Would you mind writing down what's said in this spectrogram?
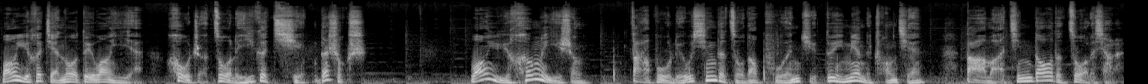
王宇和简诺对望一眼，后者做了一个请的手势。王宇哼了一声，大步流星的走到普文举对面的床前，大马金刀的坐了下来。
